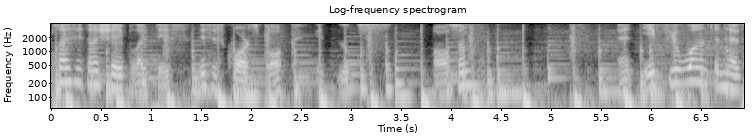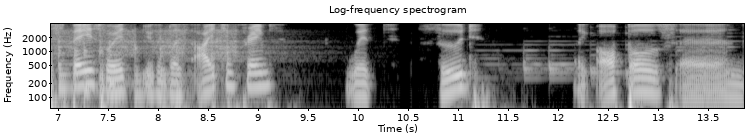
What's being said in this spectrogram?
Place it in a shape like this. This is quartz block. It looks awesome. And if you want and have space for it, you can place item frames with food, like apples and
